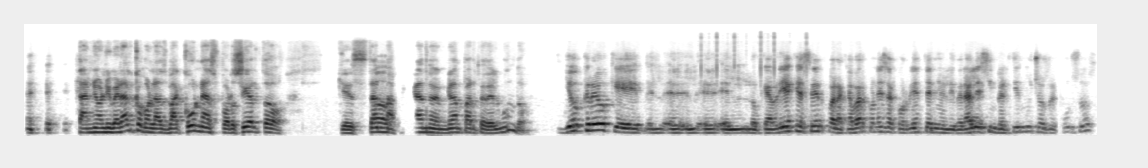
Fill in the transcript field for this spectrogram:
tan neoliberal como las vacunas, por cierto, que están aplicando en gran parte del mundo yo creo que lo que habría que hacer para acabar con esa corriente neoliberal es invertir muchos recursos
